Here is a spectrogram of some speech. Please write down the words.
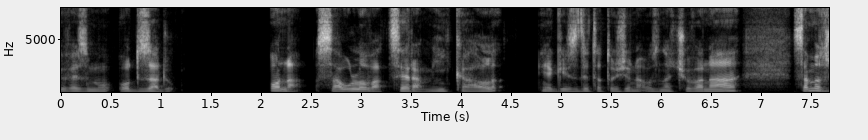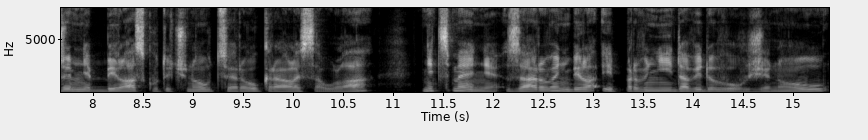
vezmu odzadu. Ona, Saulova dcera Míkal, jak je zde tato žena označovaná, samozřejmě byla skutečnou dcerou krále Saula, nicméně zároveň byla i první Davidovou ženou,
